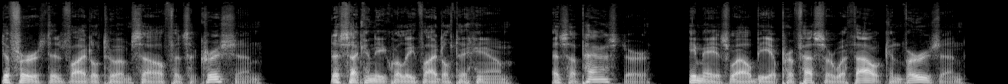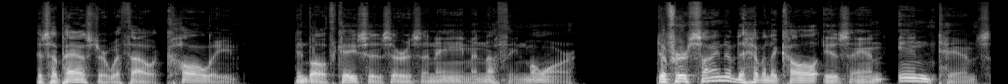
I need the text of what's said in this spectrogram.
The first is vital to himself as a Christian, the second equally vital to him as a pastor. He may as well be a professor without conversion as a pastor without calling in both cases, there is an aim and nothing more. The first sign of the heavenly call is an intense,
